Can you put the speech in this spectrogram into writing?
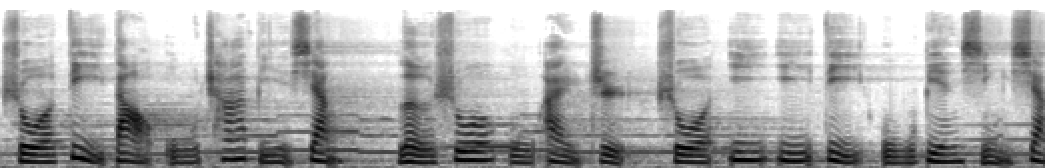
说地道无差别相；乐说无爱智，说一一地无边形象。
